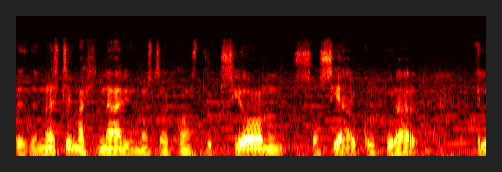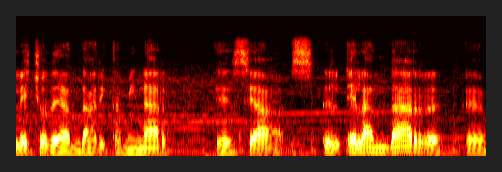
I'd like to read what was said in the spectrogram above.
desde nuestro imaginario, nuestra construcción social, cultural, el hecho de andar y caminar, eh, sea, el, andar, eh,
